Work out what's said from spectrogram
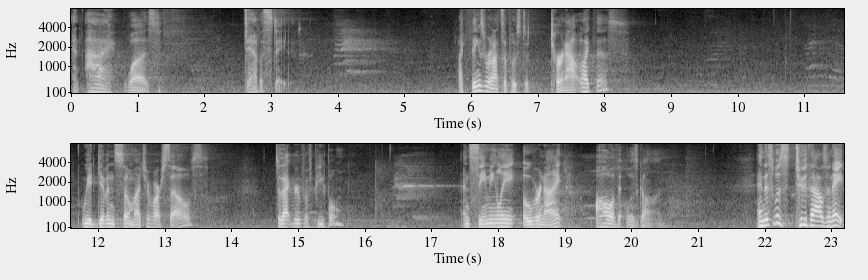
And I was devastated. Like things were not supposed to turn out like this. We had given so much of ourselves to that group of people. And seemingly overnight, all of it was gone. And this was 2008.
